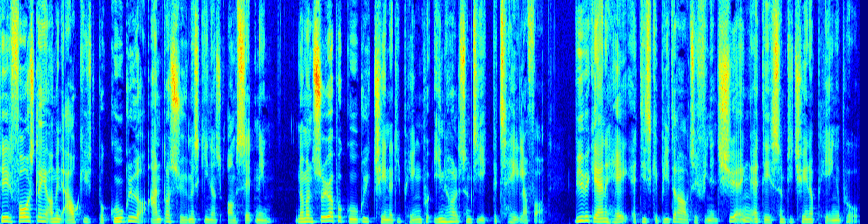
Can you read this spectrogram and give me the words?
Det er et forslag om en afgift på Google og andre søgemaskiners omsætning. Når man søger på Google, tjener de penge på indhold, som de ikke betaler for. Vi vil gerne have, at de skal bidrage til finansieringen af det, som de tjener penge på.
